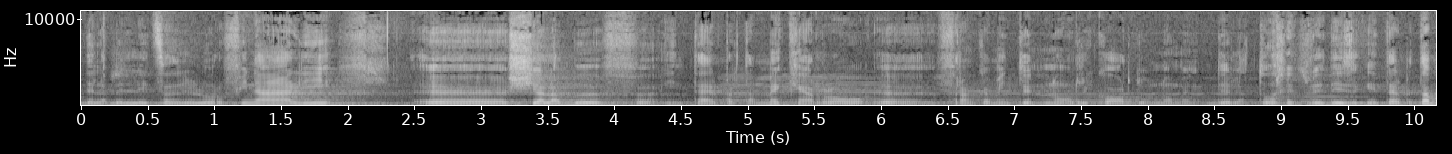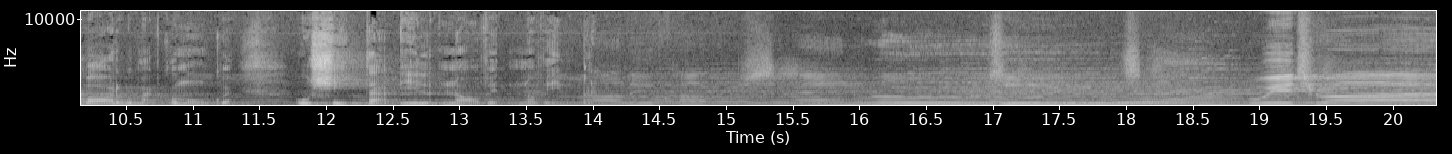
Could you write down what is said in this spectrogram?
della bellezza delle loro finali. Eh, Shia LaBeouf interpreta McEnroe, eh, francamente non ricordo il nome dell'attore svedese che interpreta Borg, ma comunque uscita il 9 novembre. We try.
